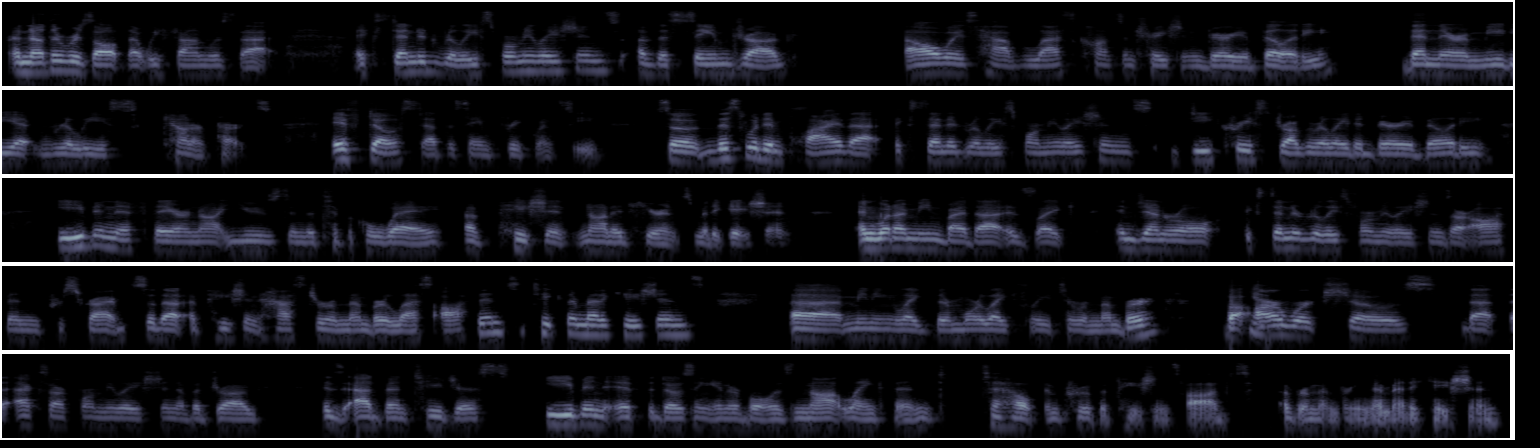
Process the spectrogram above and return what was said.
Another result that we found was that extended release formulations of the same drug always have less concentration variability than their immediate release counterparts if dosed at the same frequency. So this would imply that extended release formulations decrease drug related variability, even if they are not used in the typical way of patient non adherence mitigation. And what I mean by that is like, in general, extended release formulations are often prescribed so that a patient has to remember less often to take their medications, uh, meaning like they're more likely to remember. But yeah. our work shows that the XR formulation of a drug is advantageous even if the dosing interval is not lengthened to help improve a patient's odds of remembering their medication.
